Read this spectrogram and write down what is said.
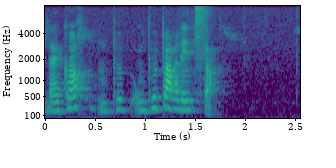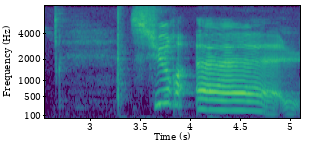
D'accord? On peut, parler de ça. Sur euh,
